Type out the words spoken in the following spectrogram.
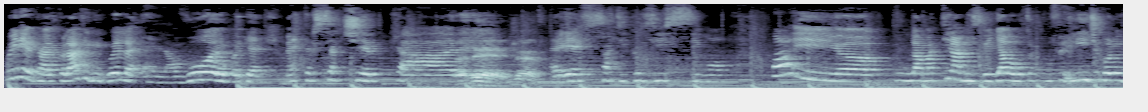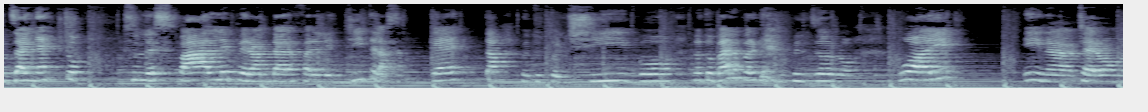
Quindi calcolate che quello è lavoro perché mettersi a cercare Eh, certo. è, è faticosissimo. Poi eh, la mattina mi svegliavo troppo felice con lo zainetto sulle spalle per andare a fare le gite, la sacchetta con tutto il cibo. È stato bello perché quel giorno poi in, cioè eravamo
